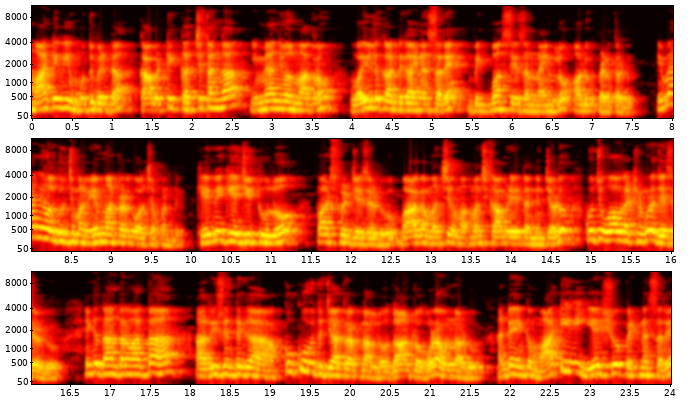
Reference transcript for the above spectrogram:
మా టీవీ ముద్దుబిడ్డ కాబట్టి ఖచ్చితంగా ఇమాన్యువల్ మాత్రం వైల్డ్ కార్డుగా అయినా సరే బిగ్ బాస్ సీజన్ నైన్లో అడుగు పెడతాడు. ఇమాన్యువల్ గురించి మనం ఏం మాట్లాడుకోవాలి చెప్పండి? కేబీకేజీ టూలో పార్టిసిపేట్ చేశాడు. బాగా మంచి మంచి కామెడీ అయితే అందించాడు. కొంచెం ఓవర్ యాక్షన్ కూడా చేశాడు. ఇంకా దాని తర్వాత రీసెంట్గా కుక్కు విత్ జాతరత్నాల్లో దాంట్లో కూడా ఉన్నాడు. అంటే ఇంకా మా టీవీ ఏ షో పెట్టినా సరే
